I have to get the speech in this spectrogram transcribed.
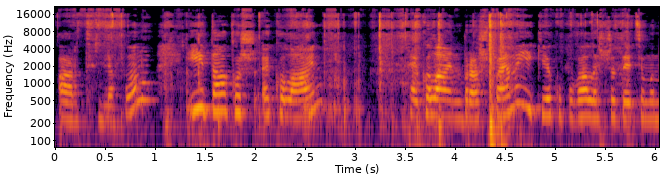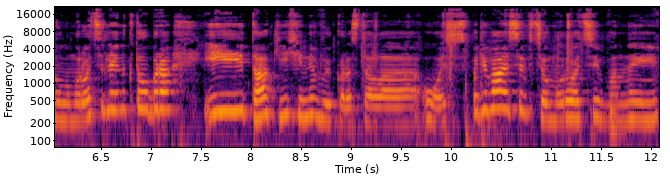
арт для фону. І також Ecoline. Ecoline Brush пени, які я купувала ще здається, минулому році для інктобера. І так, їх і не використала. Ось, сподіваюся, в цьому році вони,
